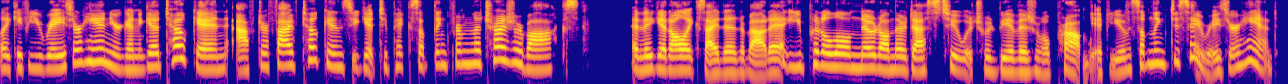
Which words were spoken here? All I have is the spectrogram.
like if you raise your hand, you're going to get a token. After five tokens, you get to pick something from the treasure box. And they get all excited about it. You put a little note on their desk too, which would be a visual prompt. If you have something to say, raise your hand.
